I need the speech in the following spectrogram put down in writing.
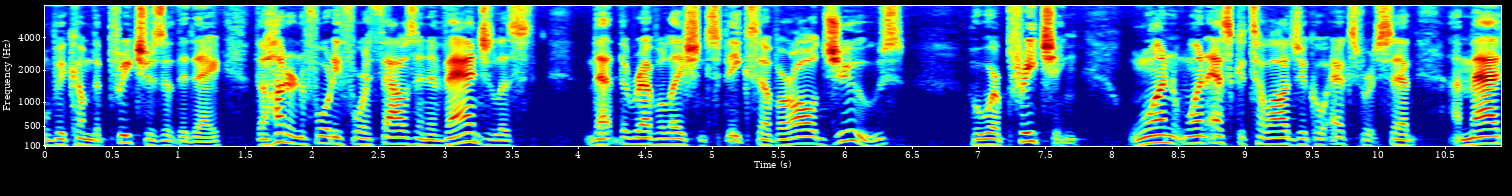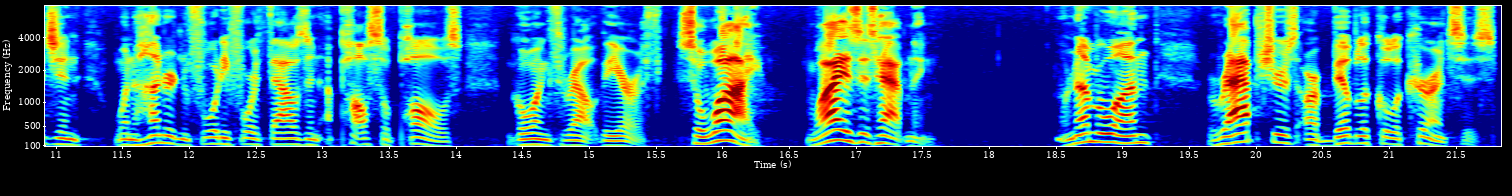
will become the preachers of the day. The 144,000 evangelists that the Revelation speaks of are all Jews who are preaching. One, one eschatological expert said, Imagine 144,000 Apostle Pauls going throughout the earth. So, why? Why is this happening? Well, number one, raptures are biblical occurrences.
